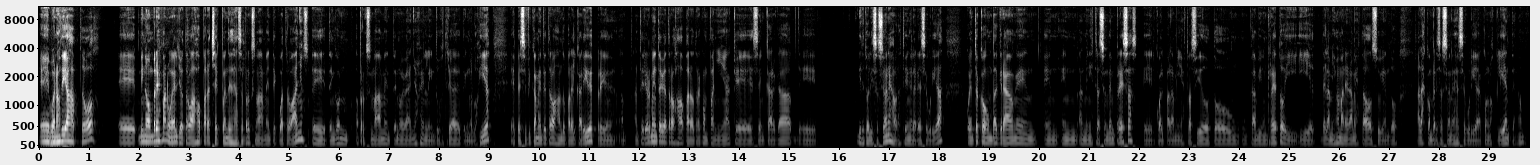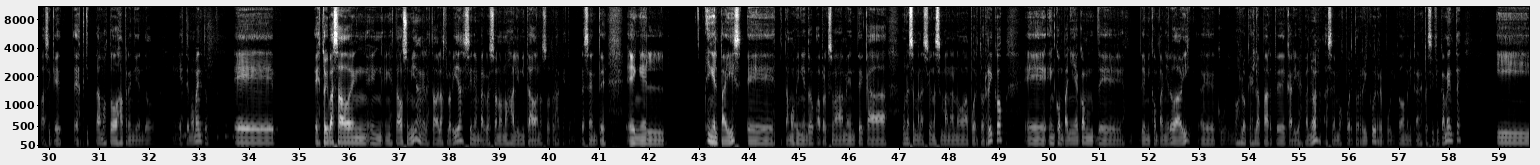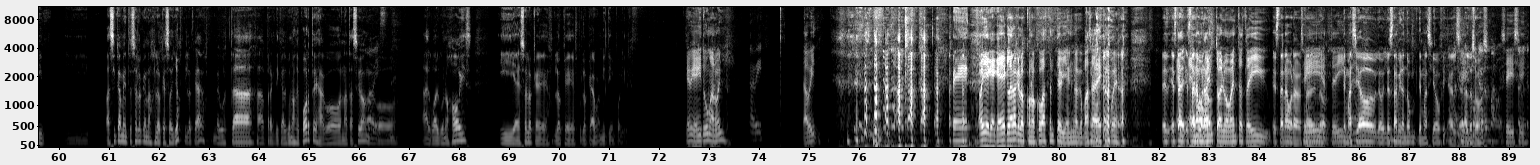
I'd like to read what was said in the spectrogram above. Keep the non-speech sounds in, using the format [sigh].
Eh, buenos días a todos. Eh, mi nombre es Manuel, yo trabajo para Checkpoint desde hace aproximadamente cuatro años. Eh, tengo aproximadamente nueve años en la industria de tecnología, específicamente trabajando para el Caribe. Anteriormente había trabajado para otra compañía que se encarga de virtualizaciones, ahora estoy en el área de seguridad. Cuento con un background en, en- en administración de empresas, el cual para mí esto ha sido todo un, un cambio, un reto y, y de la misma manera me he estado subiendo a las conversaciones de seguridad con los clientes, ¿no? Así que estamos todos aprendiendo en este momento. Eh, estoy basado en- en Estados Unidos, en el estado de la Florida, sin embargo eso no nos ha limitado a nosotros a que estemos presentes en el, en el país. Eh, estamos viniendo aproximadamente cada una semana sí, una semana no a Puerto Rico, eh, en compañía con- de, de mi compañero David, eh, cubrimos lo que es la parte de Caribe Español, hacemos Puerto Rico y República Dominicana específicamente. Y, y básicamente eso es lo que, nos- lo que soy yo y lo que hago. Me gusta ah, practicar algunos deportes, hago natación, Hobbies. hago, hago algunos hobbies y eso es lo que, lo, que, lo que hago en mi tiempo libre. Qué bien, ¿y tú, Manuel? David. David. [laughs] Oye, que quede claro que los conozco bastante bien. Lo que pasa es que, pues, [laughs] Es- Está, el, está el enamorado. momento, el momento estoy... Está enamorado. Sí, está- lo- estoy- demasiado, lo, lo está mirando demasiado fi- a, Sí. a los ojos. Sí, sí.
